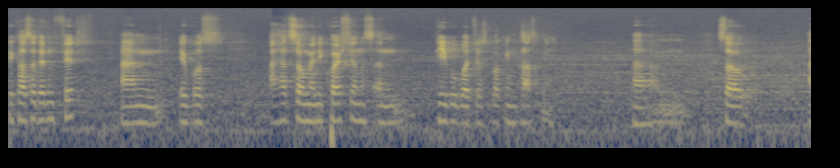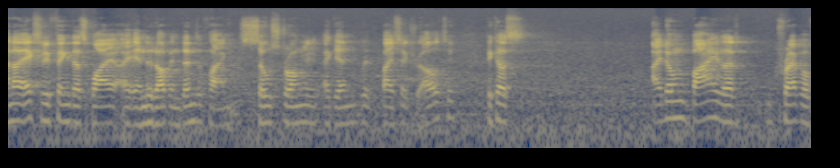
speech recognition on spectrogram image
because I didn't fit, and it was I had so many questions and people were just looking past me. Um, so, and I actually think that's why I ended up identifying so strongly again with bisexuality, because I don't buy that crap of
